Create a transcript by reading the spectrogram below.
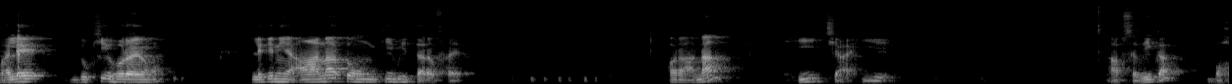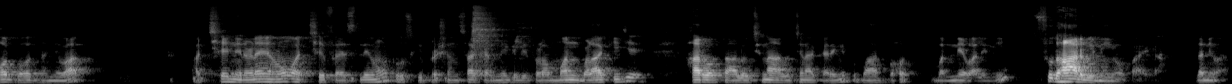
भले दुखी हो रहे हों, लेकिन ये आना तो उनकी भी तरफ़ है। और आना ही चाहिए। आप सभी का बहुत बहुत धन्यवाद। अच्छे निर्णय हो, अच्छे फैसले हो तो उसकी प्रशंसा करने के लिए थोड़ा मन बड़ा कीजिए। हर वक्त आलोचना आलोचना करेंगे तो बात बहुत बनने वाली नहीं, सुधार भी नहीं हो पाएगा। धन्यवाद।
